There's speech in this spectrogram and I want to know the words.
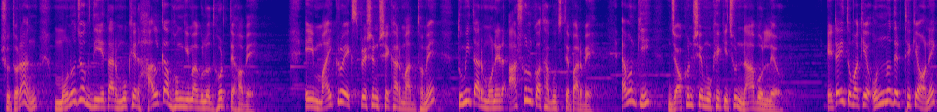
সুতরাং মনোযোগ দিয়ে তার মুখের হালকা ভঙ্গিমাগুলো ধরতে হবে। এই মাইক্রো এক্সপ্রেশন শেখার মাধ্যমে তুমি তার মনের আসল কথা বুঝতে পারবে। এমনকি যখন সে মুখে কিছু না বললেও, এটাই তোমাকে অন্যদের থেকে অনেক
